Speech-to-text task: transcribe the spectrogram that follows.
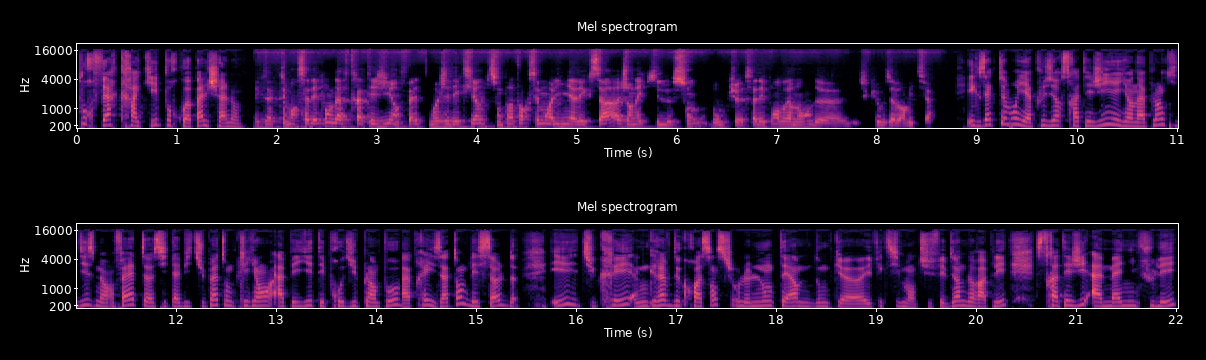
pour faire craquer, pourquoi pas, le chaland. Exactement, ça dépend de la stratégie en fait. Moi j'ai des clients qui sont pas forcément alignés avec ça, j'en ai qui le sont, donc euh, ça dépend vraiment de, ce que vous avez envie de faire. Exactement, il y a plusieurs stratégies et il y en a plein qui disent mais en fait, si tu n'habitues pas ton client à payer tes produits plein pot, après ils attendent les soldes et tu crées une grève de croissance sur le long terme. Donc euh, effectivement, tu fais bien de le rappeler, stratégie à manipuler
